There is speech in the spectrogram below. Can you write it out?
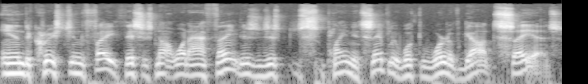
in the Christian faith. This is not what I think. This is just plain and simply what the Word of God says.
